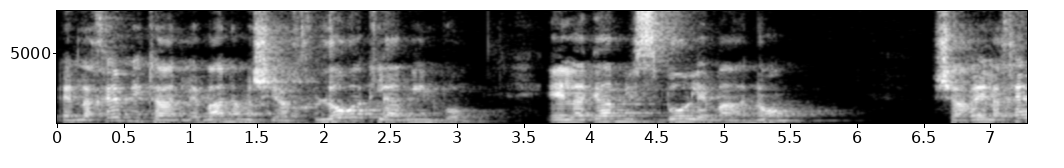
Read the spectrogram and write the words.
אין לכם ניתן למען המשיח לא רק להאמין בו, אלא גם לסבול למענו, שהרי לכם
